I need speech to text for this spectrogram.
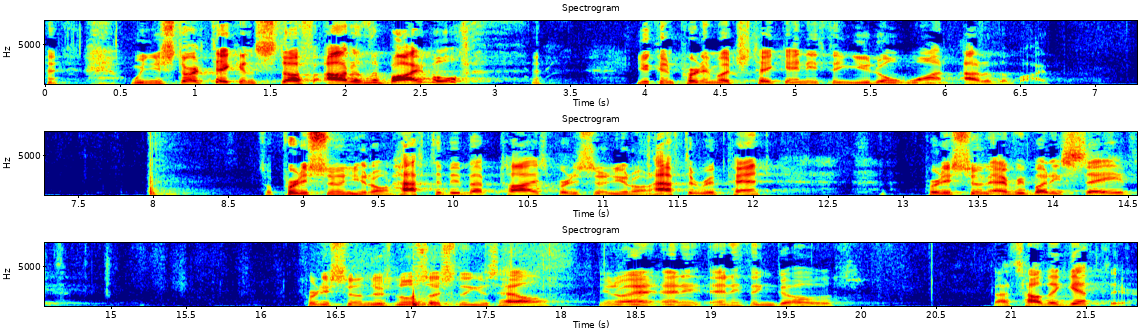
when you start taking stuff out of the Bible, you can pretty much take anything you don't want out of the Bible. So pretty soon you don't have to be baptized, pretty soon you don't have to repent, pretty soon everybody's saved, pretty soon there's no such thing as hell. You know, any, anything goes. That's how they get there.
